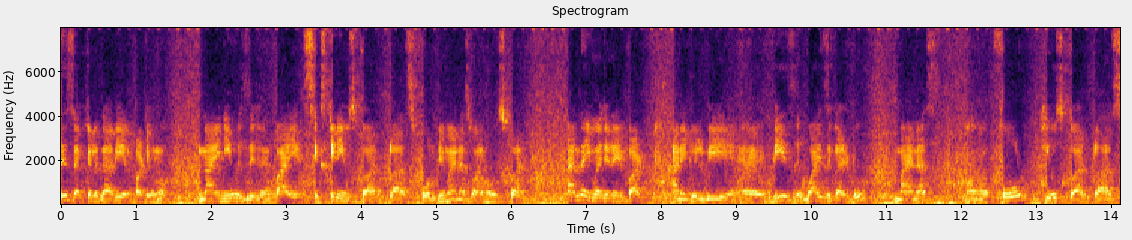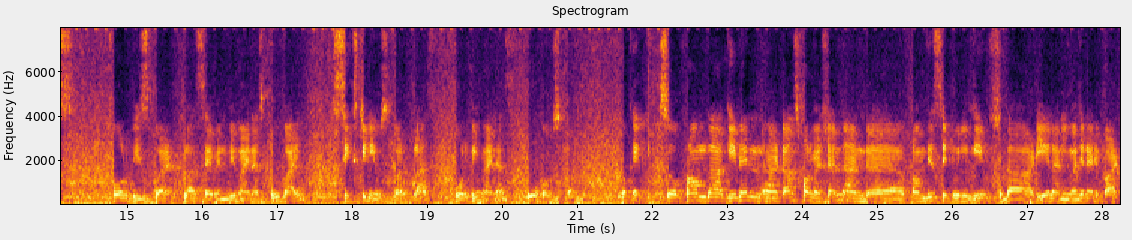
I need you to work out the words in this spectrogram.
this actually the real part you know. 9u is by 16u square plus 4b minus 1 whole square. And the imaginary part and it will be uh, v is, y is equal to minus uh, 4q square plus 4v square plus 7v minus 2 by 16u square plus 4v minus 2 whole square. Okay so from the given uh, transformation and uh, from this it will give the real and imaginary part.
